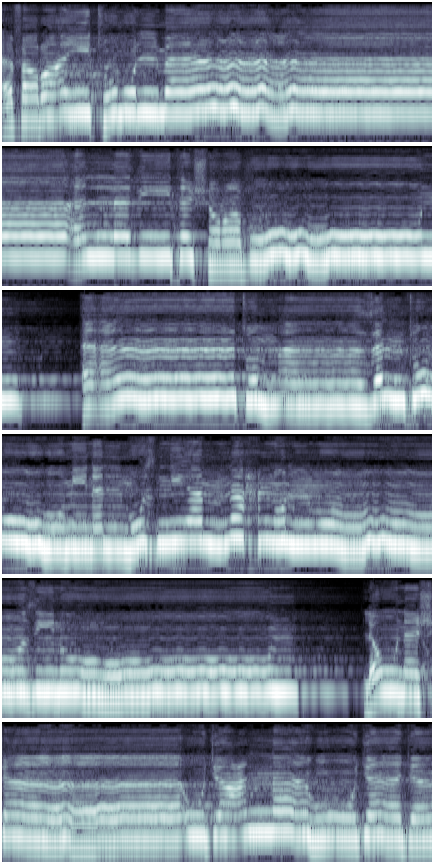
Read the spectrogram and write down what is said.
أفرأيتم الماء الذي تشربون؟ أأنتم أنزلتموه من المزن أم نحن المنزلون؟ لو نشاء جعلناه أجاجا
